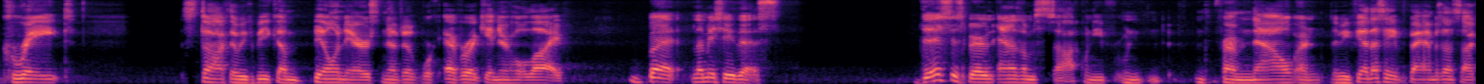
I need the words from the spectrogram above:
great stock that we could become billionaires and never to work ever again in our whole life. But let me say this: this is better than Amazon stock when you when, from now and I mean, if you had let's say buy Amazon stock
